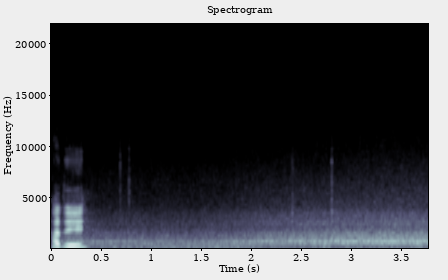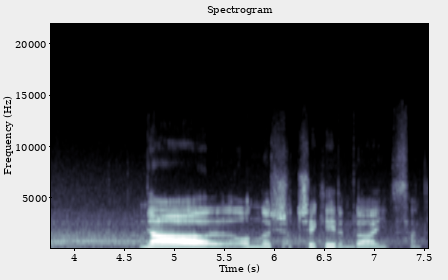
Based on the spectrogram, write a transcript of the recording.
Hadi. Ya onunla şut çekeydim daha iyiydi sanki.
